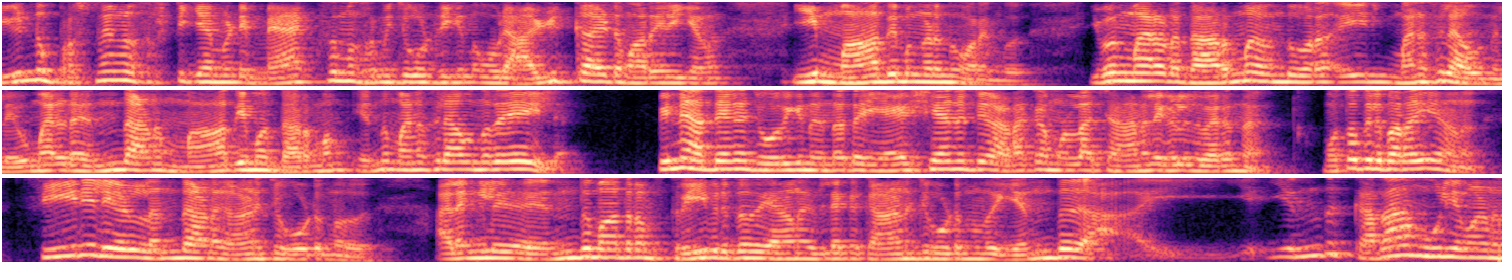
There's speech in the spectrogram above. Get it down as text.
വീണ്ടും പ്രശ്നങ്ങൾ സൃഷ്ടിക്കാൻ വേണ്ടി മാക്സിമം ശ്രമിച്ചുകൊണ്ടിരിക്കുന്ന ഒരു അഴുക്കായിട്ട് മാറിയിരിക്കുകയാണ് ഈ മാധ്യമങ്ങൾ എന്ന് പറയുന്നത്. ഇവന്മാരുടെ ധർമ്മം എന്ന് പറ മനസ്സിലാവുന്നില്ല. ഇവന്മാരുടെ എന്താണ് മാധ്യമ ധർമ്മം എന്ന് മനസ്സിലാവുന്നതേ ഇല്ല പിന്നെ അദ്ദേഹം ചോദിക്കുന്ന ഇന്നത്തെ ഏഷ്യാനെറ്റ് അടക്കമുള്ള ചാനലുകളിൽ വരുന്ന മൊത്തത്തിൽ പറയുകയാണ് സീരിയലുകളിൽ എന്താണ് കാണിച്ചു കൂട്ടുന്നത്? അല്ലെങ്കിൽ എന്തുമാത്രം സ്ത്രീ വിരുദ്ധതയാണ് ഇതിലൊക്കെ കാണിച്ചു കൂട്ടുന്നത്? എന്ത് എന്ത് കഥാമൂല്യമാണ്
